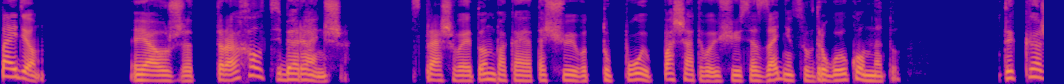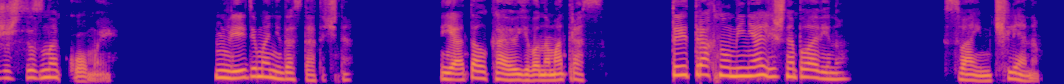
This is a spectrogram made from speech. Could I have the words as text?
Пойдем. «Я уже трахал тебя раньше?» — спрашивает он, пока я тащу его тупую, пошатывающуюся задницу в другую комнату. «Ты кажешься знакомой». Видимо, недостаточно. Я толкаю его на матрас. Ты трахнул меня лишь наполовину. Своим членом.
